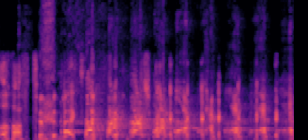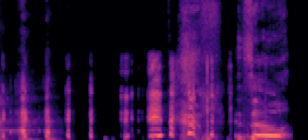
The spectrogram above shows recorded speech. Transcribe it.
off to the next adventure. so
